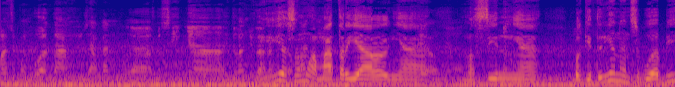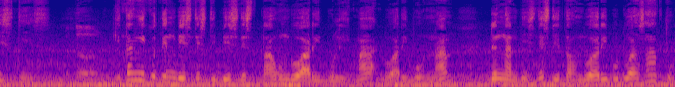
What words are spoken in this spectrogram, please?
Termasuk pembuatan misalkan ya, besinya itu kan juga Iya otomatis semua kan? materialnya, Materialnya. mesinnya, begitunya dan sebuah bisnis. Betul. Kita ngikutin bisnis di bisnis tahun 2005, 2006 dengan bisnis di tahun 2021.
